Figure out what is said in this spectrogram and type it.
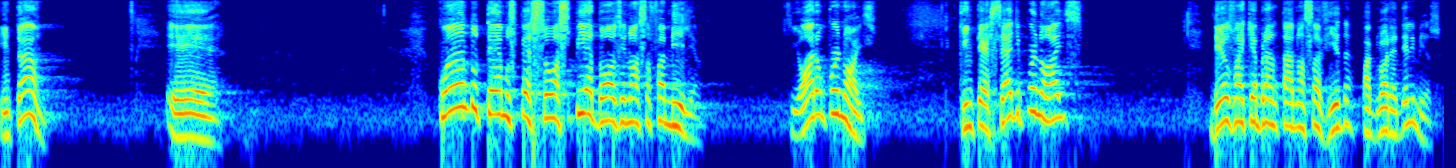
Então, é, quando temos pessoas piedosas em nossa família, que oram por nós, que intercede por nós, Deus vai quebrantar a nossa vida para a glória dele mesmo.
